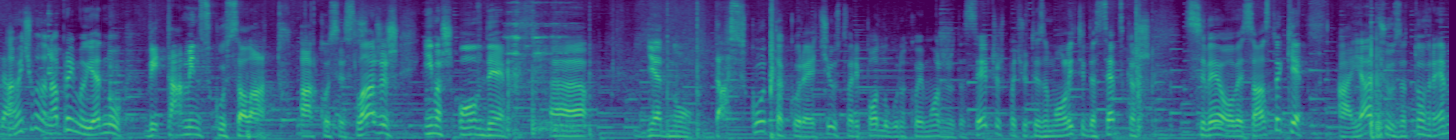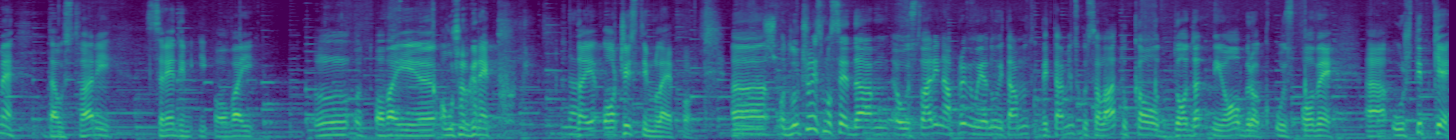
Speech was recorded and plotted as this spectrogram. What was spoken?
da. a mi ćemo da napravimo jednu vitaminsku salatu. Ako se slažeš, imaš ovde jednu dasku, tako reći, u stvari podlogu na kojoj možeš da sečeš, pa ću te zamoliti da seckaš sve ove sastojke, a ja ću za to vreme da u stvari sredim i ovaj, ovaj, e, ovu šargarepu da. da je očistim lepo. Uh, odlučili smo se da u stvari napravimo jednu vitaminsku salatu kao dodatni obrok uz ove uh, uštipke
